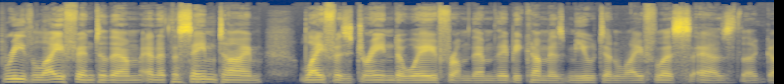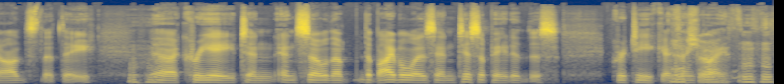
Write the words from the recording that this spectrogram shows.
breathe life into them, and at the same time, life is drained away from them. They become as mute and lifeless as the gods that they uh, create, and and so the the Bible has anticipated this critique, I think, sure. by th-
